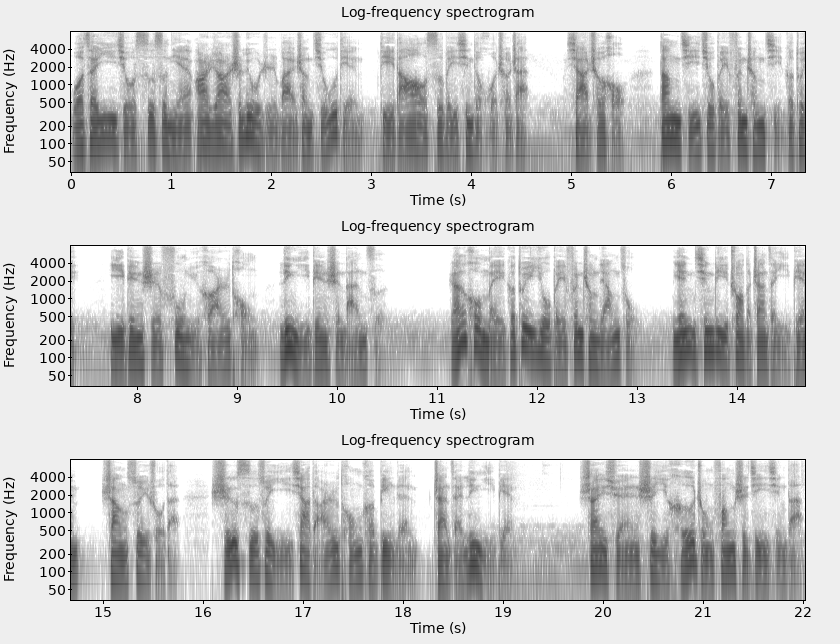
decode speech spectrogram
我在一九四四年二月二十六日晚上九点抵达奥斯维辛的火车站。下车后，当即就被分成几个队，一边是妇女和儿童，另一边是男子。然后每个队又被分成两组，年轻力壮的站在一边，上岁数的十四岁以下的儿童和病人站在另一边。筛选是以何种方式进行的？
